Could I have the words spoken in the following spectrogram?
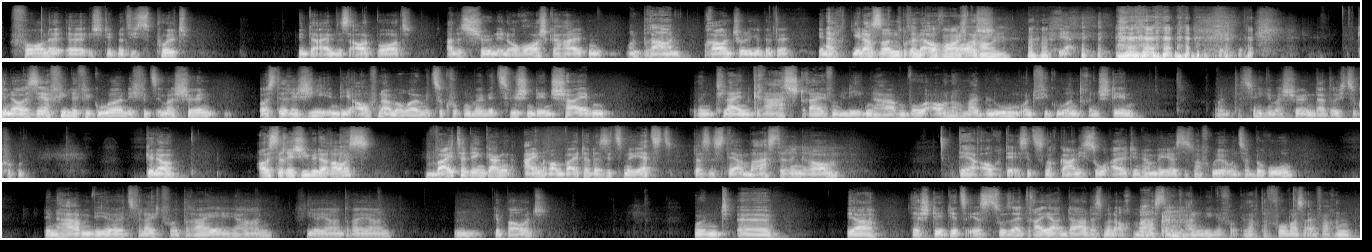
Vorne äh, steht natürlich das Pult, hinter einem das Outboard, alles schön in Orange gehalten. Und braun. Braun, entschuldige bitte. Je nach, je nach Sonnenbrille auch orange. Orange. ja. genau, sehr viele Figuren. Ich finde es immer schön, aus der Regie in die Aufnahmeräume zu gucken, weil wir zwischen den Scheiben einen kleinen Grasstreifen liegen haben, wo auch noch mal Blumen und Figuren drin stehen. Und das finde ich immer schön, da durchzugucken. Genau. Aus der Regie wieder raus, weiter den Gang, ein Raum weiter, da sitzen wir jetzt. Das ist der Mastering-Raum. Der auch, der ist jetzt noch gar nicht so alt, den haben wir erst, das war früher unser Büro. Den haben wir jetzt vielleicht vor drei Jahren, vier Jahren, drei Jahren mhm. gebaut. Und äh, ja, der steht jetzt erst so seit drei Jahren da, dass man auch mastern kann. Wie gesagt, davor war es einfach ein,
